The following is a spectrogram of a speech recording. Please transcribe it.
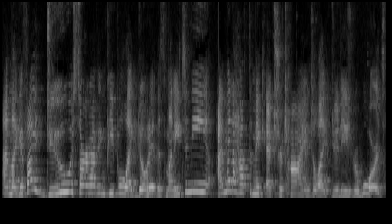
I'm like, if I do start having people like donate this money to me, I'm gonna have to make extra time to like do these rewards.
